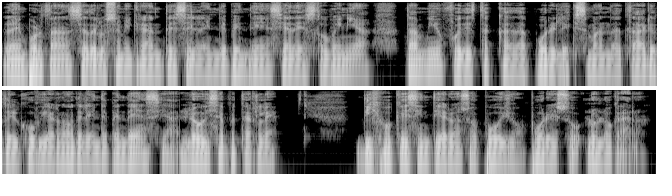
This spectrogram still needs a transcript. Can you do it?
La importancia de los emigrantes en la independencia de Eslovenia también fue destacada por el exmandatario del gobierno de la independencia, Lois Peterle. Dijo que sintieron su apoyo, por eso lo lograron.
